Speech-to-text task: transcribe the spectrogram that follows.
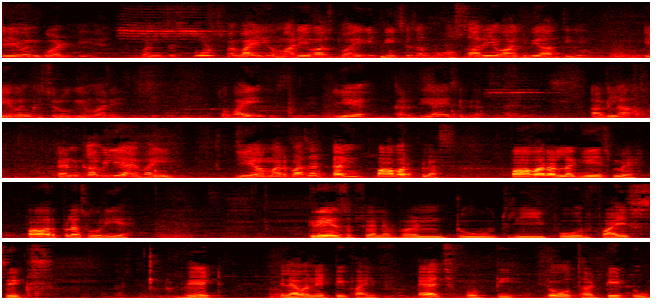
ए वन क्वालिटी है। वन स्पोर्ट्स पे भाई, हमारी आवाज़ तो आएगी, पीछे से बहुत सारी आवाज़ भी आती है। ए वन खचरों की हमारे। तो भाई, ये कर दिया इसे भी साइड में। अगला टन का भी लिया है भाई। जी, हमारे पास है टन पावर प्लस पावर अलग ही इसमें। पावर प्लस हो रही है। ग्रेन सबसे पहले one two three four five six weight eleven eighty five H forty two thirty two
